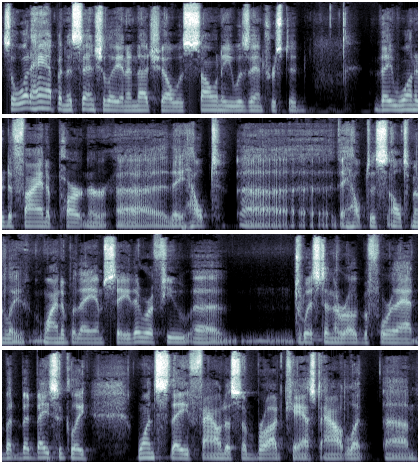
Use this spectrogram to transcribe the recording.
So what happened essentially, in a nutshell, was Sony was interested. They wanted to find a partner. Uh, they helped. Uh, they helped us ultimately wind up with AMC. There were a few uh, twists in the road before that, but but basically, once they found us a broadcast outlet. Um,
